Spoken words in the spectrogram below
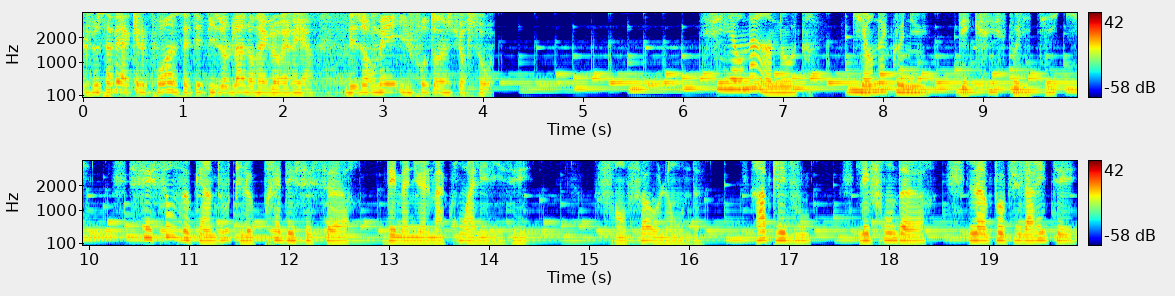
Je savais à quel point cet épisode-là ne réglerait rien. Désormais, il faut un sursaut. S'il y en a un autre qui en a connu des crises politiques, c'est sans aucun doute le prédécesseur d'Emmanuel Macron à l'Élysée, François Hollande. Rappelez-vous, les frondeurs, l'impopularité,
